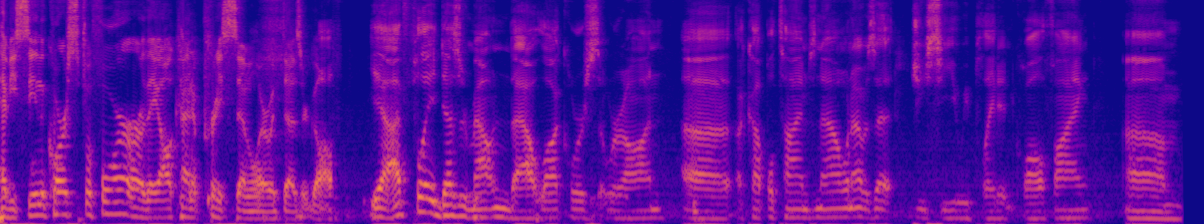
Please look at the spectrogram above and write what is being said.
have you seen the course before, or are they all kind of pretty similar with desert golf? Yeah, I've played Desert Mountain, the outlaw course that we're on, uh, a couple times now. When I was at GCU, we played it in qualifying. Um,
